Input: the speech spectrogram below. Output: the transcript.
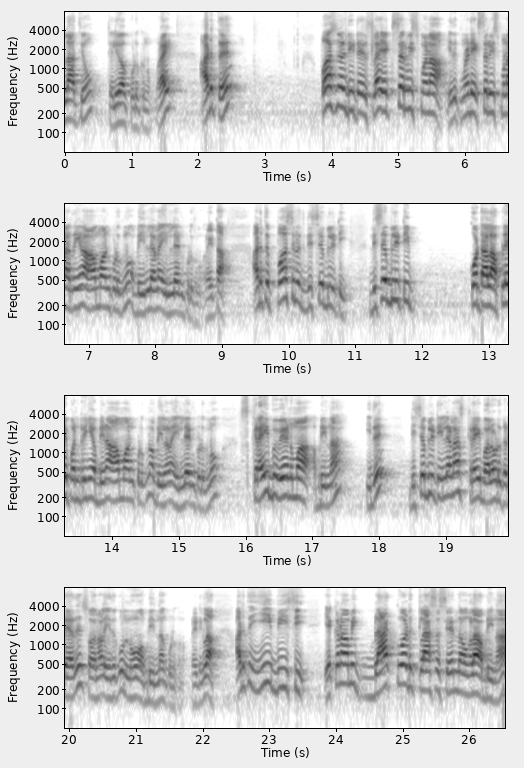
எல்லாத்தையும் தெளிவாக கொடுக்கணும். ரைட் அடுத்து பர்சனல் டீட்டெயில்ஸில் எக்ஸ் சர்வீஸ் பண்ணா இதுக்கு முன்னாடி எக்ஸ் பண்ணா இருந்தீங்கன்னா ஆமான்னு கொடுக்கணும். அப்படி இல்லைன்னா இல்லைன்னு கொடுக்கணும். ரைட்டா அடுத்து பர்சன் வித் டிசபிலிட்டி டிசபிலிட்டி கோட்டால அப்ளை பண்ணுறீங்க அப்படின்னா ஆமான்னு கொடுக்கணும் அப்படி இல்லைன்னா இல்லைன்னு கொடுக்கணும். ஸ்க்ரைப் வேணுமா அப்படின்னா இது டிசபிலிட்டி இல்லைன்னா ஸ்க்ரைப் அலோடு கிடையாது. ஸோ அதனால் இதுக்கும் நோ அப்படின்னு தான் கொடுக்கணும். ரைட்டுங்களா அடுத்து இபிசி எக்கனாமிக் பிளாக்வேர்டு கிளாஸை சேர்ந்தவங்களா அப்படின்னா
